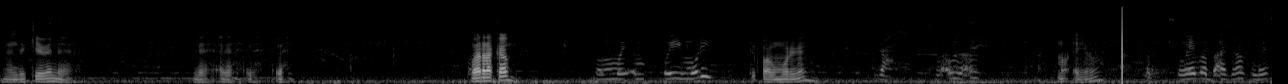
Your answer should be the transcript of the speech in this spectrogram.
nanti Kevin ya ada ada ada. Warakam Itu rin Dah, mau na eh. Na eh no? Okay, babaas na ko din.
